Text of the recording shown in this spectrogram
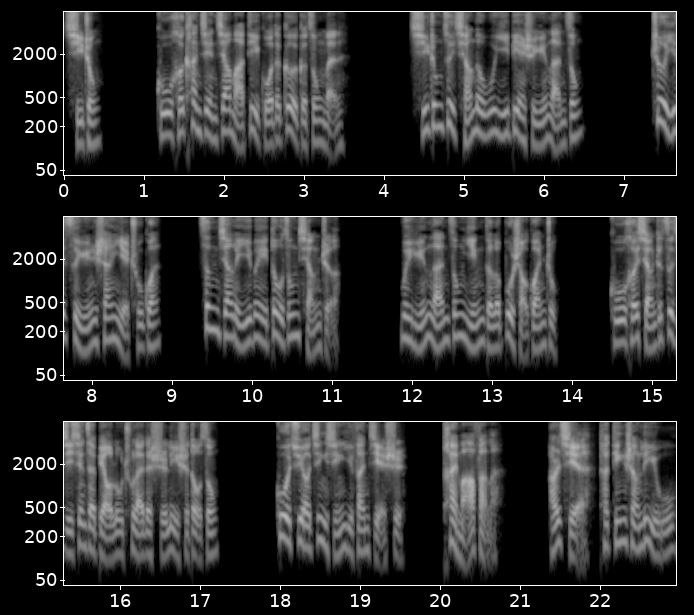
其中古河看见加玛帝国的各个宗门，其中最强的无疑便是云岚宗。这一次云山也出关，增加了一位斗宗强者，为云岚宗赢得了不少关注。古河想着自己现在表露出来的实力是斗宗，过去要进行一番解释太麻烦了，而且他盯上丽乌，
